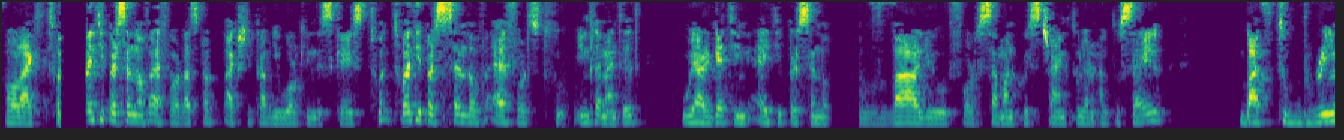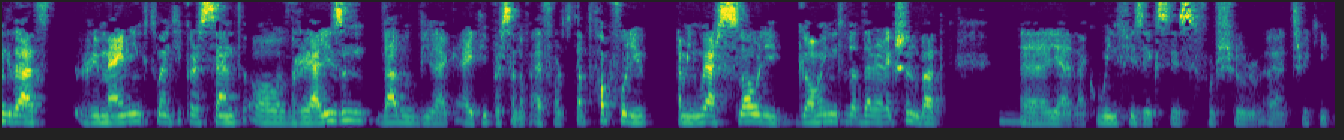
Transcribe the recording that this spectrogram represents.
for like 20% of effort, that's actually probably work in this case, 20% of efforts to implement it, we are getting 80% of value for someone who is trying to learn how to sail. But to bring that remaining 20% of realism, that would be like 80% of efforts that hopefully, I mean, we are slowly going into that direction, but uh, yeah, like wind physics is for sure uh, tricky.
